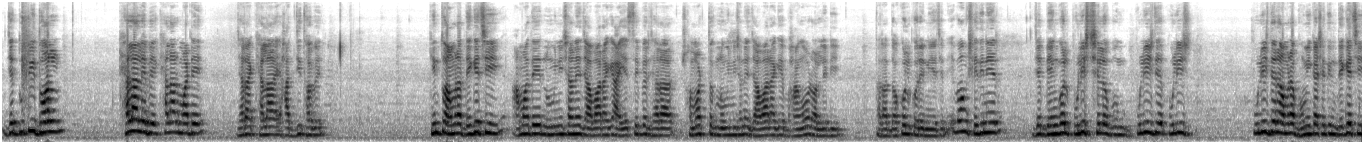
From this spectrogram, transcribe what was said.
যে দুটি দল খেলা নেবে, খেলার মাঠে যারা খেলায় হাত জিত হবে। কিন্তু আমরা দেখেছি আমাদের নমিনেশানে যাওয়ার আগে আইএসএফের যারা সমর্থক নমিনেশনে যাওয়ার আগে ভাঙড় অলরেডি তারা দখল করে নিয়েছেন। এবং সেদিনের যে বেঙ্গল পুলিশ ছিল পুলিশদের, পুলিশ, পুলিশদেরও আমরা ভূমিকা সেদিন দেখেছি।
